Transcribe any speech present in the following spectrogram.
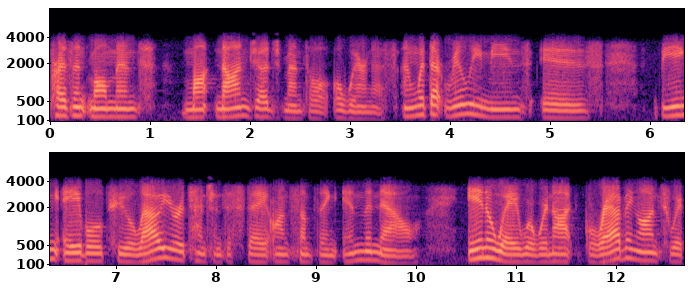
present moment, non judgmental awareness. And what that really means is being able to allow your attention to stay on something in the now in a way where we're not grabbing onto it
